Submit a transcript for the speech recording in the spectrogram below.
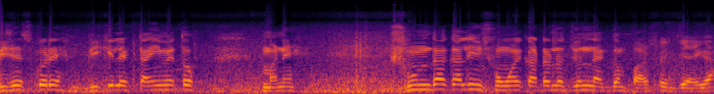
বিশেষ করে বিকেলের টাইমে তো মানে সন্ধ্যাকালীন সময় কাটানোর জন্য একদম পারফেক্ট জায়গা।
